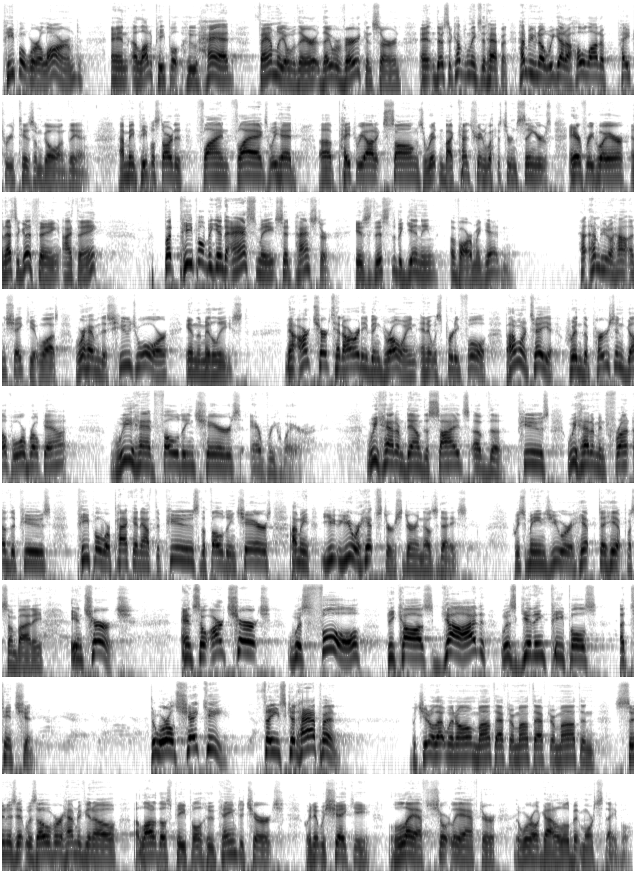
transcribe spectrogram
people were alarmed, and a lot of people who had family over there, they were very concerned. And there's a couple of things that happened. How many of you know we got a whole lot of patriotism going then? I mean, people started flying flags. We had uh, patriotic songs written by country and western singers everywhere, and that's a good thing, I think. But people began to ask me, said, Pastor, is this the beginning of Armageddon? How, how many of you know how unshaky it was? We're having this huge war in the Middle East. Now, our church had already been growing and it was pretty full. But I want to tell you, when the Persian Gulf War broke out, we had folding chairs everywhere. We had them down the sides of the pews, we had them in front of the pews. People were packing out the pews, the folding chairs. I mean, you, you were hipsters during those days, which means you were hip to hip with somebody in church. And so our church was full because God was getting people's attention. The world's shaky, things could happen. But you know, that went on month after month after month, and soon as it was over, how many of you know a lot of those people who came to church when it was shaky left shortly after the world got a little bit more stable?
